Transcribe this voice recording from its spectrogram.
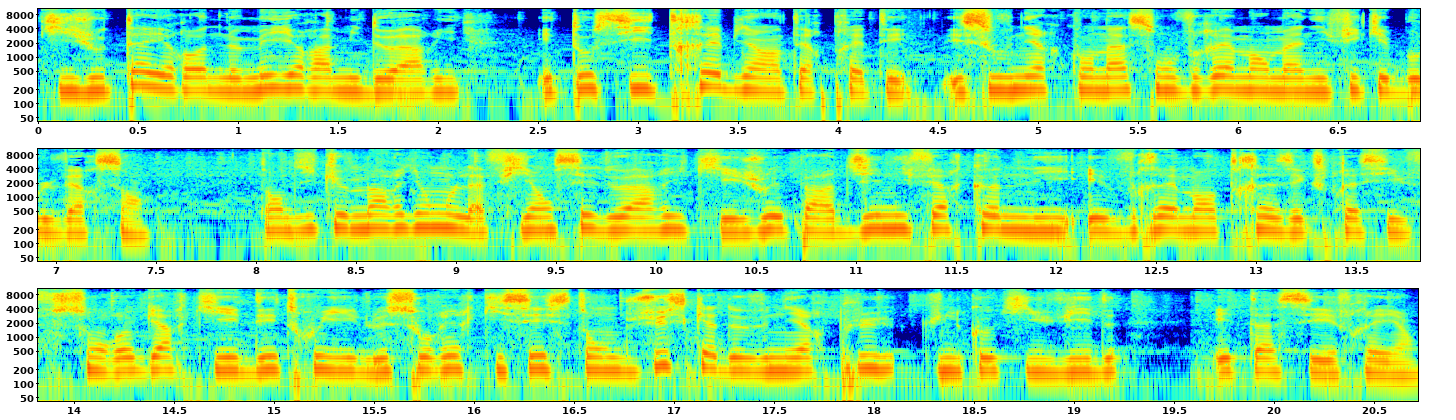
qui joue Tyrone, le meilleur ami de Harry, est aussi très bien interprété. Les souvenirs qu'on a sont vraiment magnifiques et bouleversants. Tandis que Marion, la fiancée de Harry, qui est jouée par Jennifer Connelly, est vraiment très expressif. Son regard qui est détruit, le sourire qui s'estompe jusqu'à devenir plus qu'une coquille vide, est assez effrayant.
